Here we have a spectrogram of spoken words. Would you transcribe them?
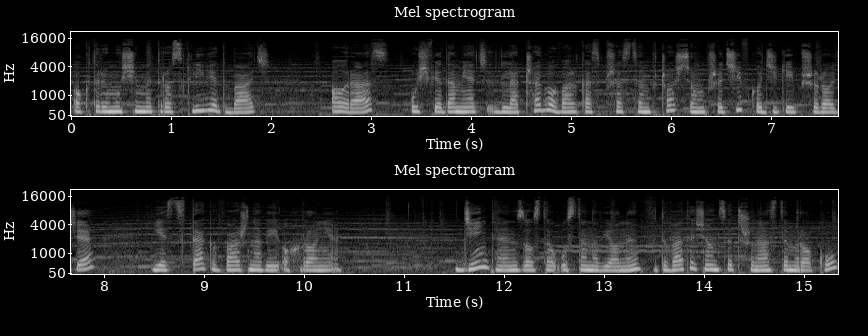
o który musimy troskliwie dbać oraz uświadamiać, dlaczego walka z przestępczością przeciwko dzikiej przyrodzie jest tak ważna w jej ochronie. Dzień ten został ustanowiony w 2013 roku,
